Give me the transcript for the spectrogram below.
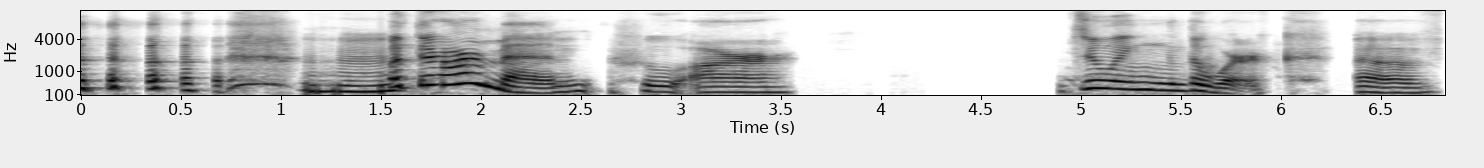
Mhm. but there are men who are doing the work of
